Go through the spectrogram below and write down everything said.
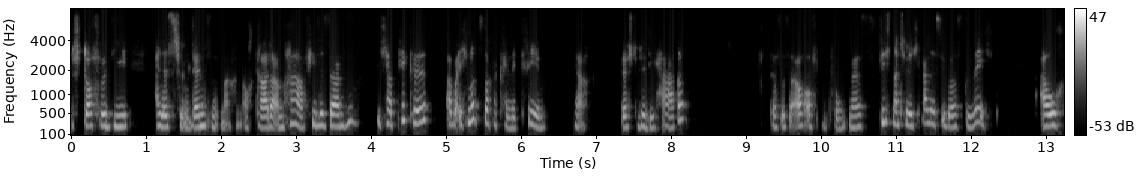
Stoffe, die alles schön glänzend machen, auch gerade am Haar. Viele sagen, hm, ich habe Pickel, aber ich nutze doch gar keine Creme. Ja, du dir die Haare? Das ist auch oft ein Punkt. Ne? Es fließt natürlich alles übers Gesicht. Auch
